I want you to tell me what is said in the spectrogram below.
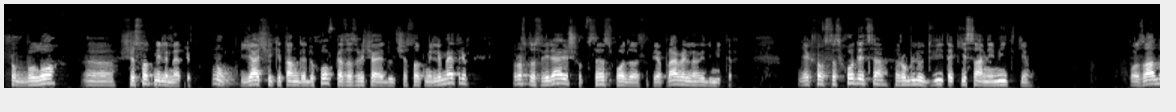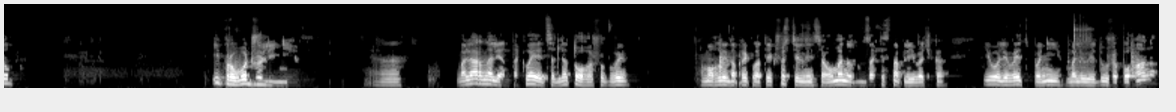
щоб було е, 600 мм. Ну, ящики там, де духовка, зазвичай йдуть 600 мм. Просто звіряю, щоб все сходило, щоб я правильно відмітив. Якщо все сходиться, роблю дві такі самі мітки позаду і проводжу лінії. Е, Малярна лента клеїться для того, щоб ви могли, наприклад, якщо стільниця, у мене тут захисна плівочка, і олівець по ній малює дуже погано.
